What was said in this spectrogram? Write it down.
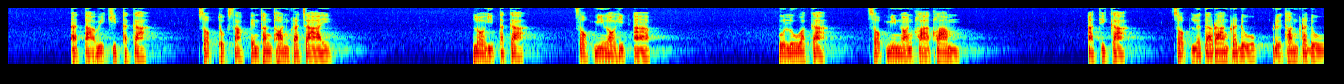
ๆ อัตตวิคิตกะศพถูกสับเป็นท่อนๆกระจาย โลหิตกะศพมีโลหิตอาบ ปุลุวกะ ศพมีนอนคลาคล่ำอัติกะ ศพเหลือแต่ร่างกระดูกหรือท่อนกระดูก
